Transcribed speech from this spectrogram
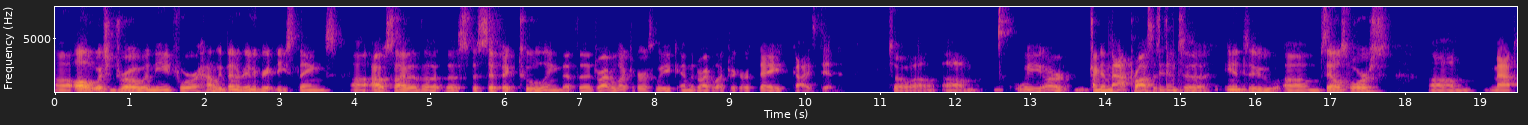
uh, all of which drove a need for how do we better integrate these things uh, outside of the, the specific tooling that the Drive Electric Earth Week and the Drive Electric Earth Day guys did. So uh, um, we are trying to map processes into, into um, Salesforce, um, map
